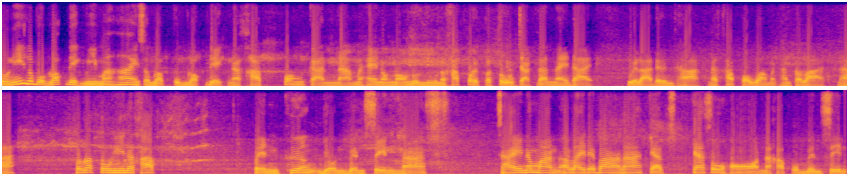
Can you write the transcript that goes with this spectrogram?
ตัวนี้ระบบล็อกเด็กมีมาให้สำหรับปุ่มล็อกเด็กนะครับป้องกันนะไม่ให้น้องๆหนูๆนะครับเปิดประตูจากด้านในได้เวลาเดินทางนะครับ เพราะว่ามันอันตรายนะสำหรับตัวนี้นะครับ เป็นเครื่องยนต์เบนซินนะใช้น้ำมันอะไรได้บ้างนะแก๊สแก๊สโซฮอลนะครับผมเบนซิน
